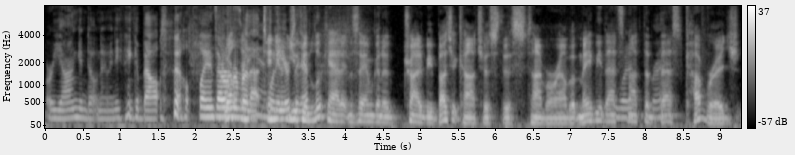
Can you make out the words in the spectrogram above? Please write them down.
or young and don't know anything about health plans. I well, remember that twenty and years you ago. You can look at it and say, "I'm going to try to be budget conscious this time around," but maybe that's what not if, the right. best coverage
